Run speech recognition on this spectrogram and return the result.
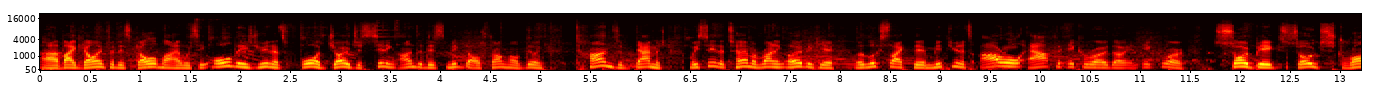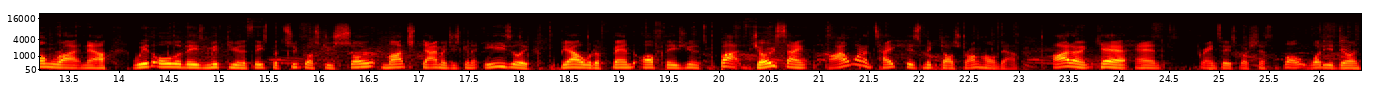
uh, by going for this gold mine. We see all these units for Joe just sitting under this Migdol stronghold doing tons of damage. We see the Turma running over here. It looks like the myth units are all out for Ikaro though, and Ikaro so big, so strong right now with all of these myth units. These Petsuchos do so much damage. He's going to easily be able to fend off these units. But Joe's saying, I want to take this Migdol stronghold down. I don't care, and Green Sea Squash says, well, what are you doing?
